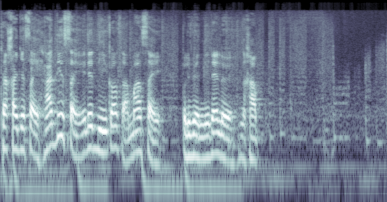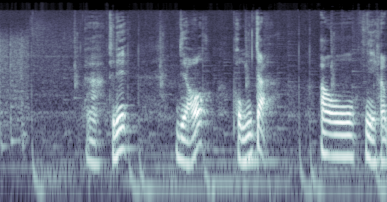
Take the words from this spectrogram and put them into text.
ถ้าใครจะใส่ฮาร์ดดิสก์ใส่ SSD ก็สามารถใส่บริเวณนี้ได้เลยนะครับ อ่าทีนี้เดี๋ยวผมจะเอานี่ครับ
